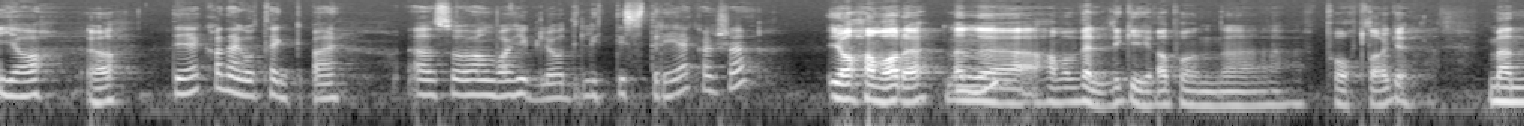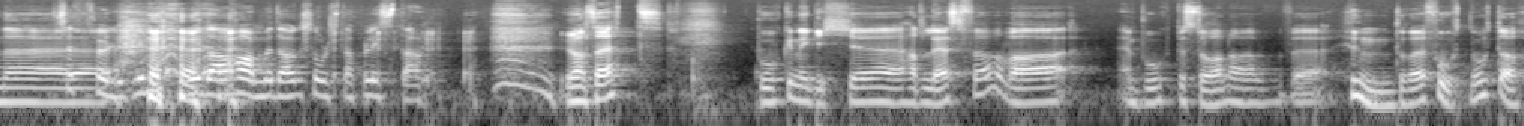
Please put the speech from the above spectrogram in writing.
Ja, Ja, det kan jeg godt tenke meg. Altså, Han var hyggelig og litt distré, kanskje? Ja han var det. Men eh, han var veldig gira på, en, uh, på oppdraget. Men uh, Selvfølgelig måtte du da ha med Dag Solstad på lista. uansett Boken jeg ikke hadde lest før, var en bok bestående av eh, 100 fotnoter.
